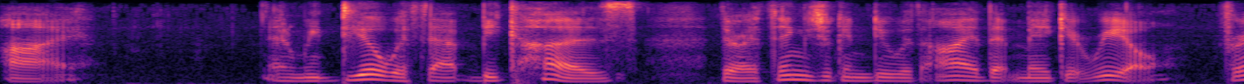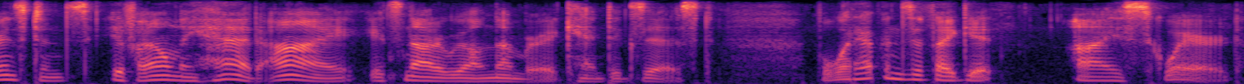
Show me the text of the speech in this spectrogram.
i. And we deal with that because there are things you can do with i that make it real. For instance, if I only had i, it's not a real number. It can't exist. But what happens if I get i squared?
